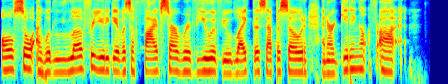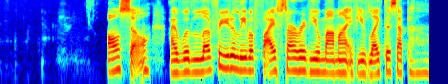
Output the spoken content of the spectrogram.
Also, I would love for you to give us a five star review if you like this episode and are getting. Uh, also, I would love for you to leave a five star review, Mama, if you like this episode.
